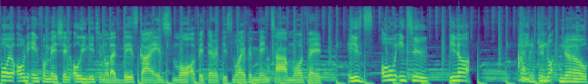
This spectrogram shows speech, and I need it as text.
For your own information, all you need to know that this guy is more of a therapist, more of a mentor, more of a. He's all into, you know, I do not know,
